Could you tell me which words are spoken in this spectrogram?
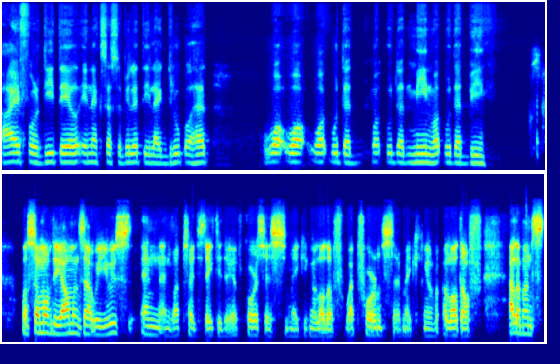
eye for detail in accessibility like Drupal had, what what what would that what would that mean? What would that be? Well, some of the elements that we use in, in websites day to day, of course, is making a lot of web forms, uh, making a, a, lot of elements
